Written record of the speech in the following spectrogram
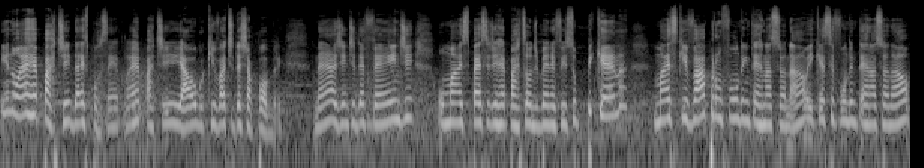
E não é repartir 10%, não é repartir algo que vai te deixar pobre. Né? A gente defende uma espécie de repartição de benefício pequena, mas que vá para um fundo internacional e que esse fundo internacional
